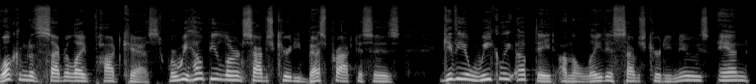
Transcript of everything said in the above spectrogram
Welcome to the Cyber Life Podcast, where we help you learn cybersecurity best practices, give you a weekly update on the latest cybersecurity news, and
